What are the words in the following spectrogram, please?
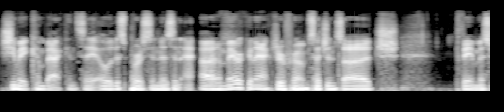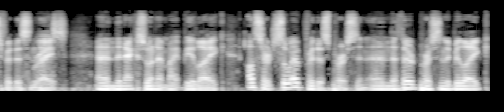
she may come back and say, oh, this person is an, an American actor from such and such, famous for this and Right. this. And then the next one, it might be like, I'll search the web for this person. And then the third person would be like,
